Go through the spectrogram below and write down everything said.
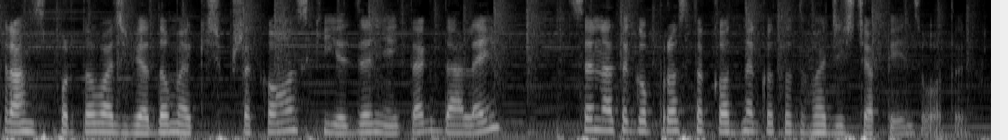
transportować, wiadomo, jakieś przekąski, jedzenie i tak dalej. Cena tego prostokątnego to 25 zł.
